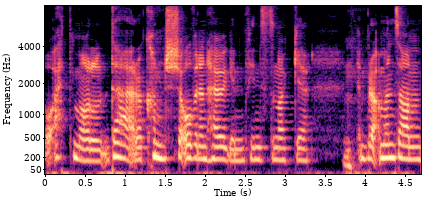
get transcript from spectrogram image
og ett mål der, og kanskje over den haugen fins det noe bra Men sånn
